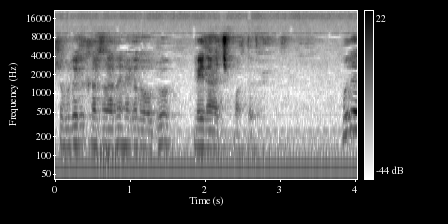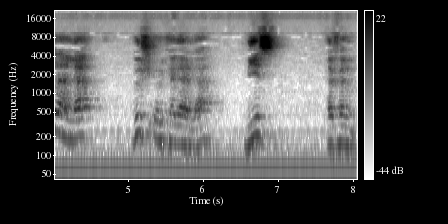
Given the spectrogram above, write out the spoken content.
işte buradaki kazalarda ne kadar olduğu meydana çıkmaktadır. Bu nedenle dış ülkelerle biz efendim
